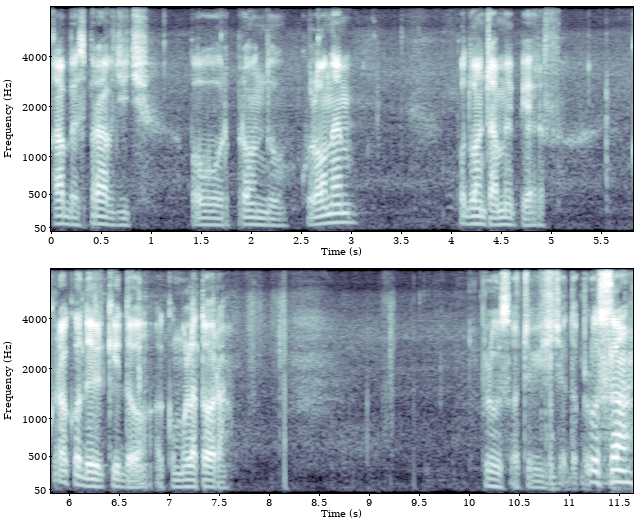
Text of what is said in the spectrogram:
Aby sprawdzić pobór prądu kulonem, podłączamy pierw krokodylki do akumulatora. Plus oczywiście do plusa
